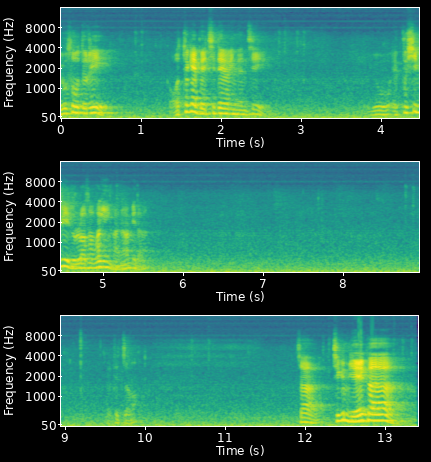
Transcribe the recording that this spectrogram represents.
요소들이 어떻게 배치되어 있는지 요 F12 눌러서 확인 가능합니다. 자, 됐죠? 자, 지금 얘가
